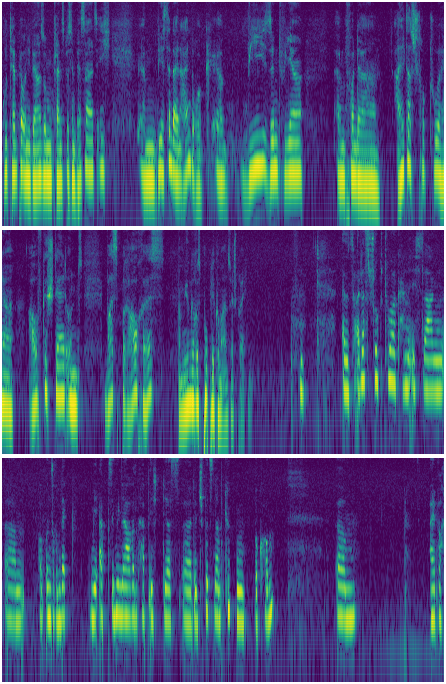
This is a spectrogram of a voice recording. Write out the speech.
Gut-Templer-Universum ein kleines bisschen besser als ich. Ähm, wie ist denn dein Eindruck? Äh, wie sind wir ähm, von der Altersstruktur her aufgestellt und was braucht es, um jüngeres Publikum anzusprechen? Also zur Altersstruktur kann ich sagen, ähm, auf unseren Back Me Up Seminaren habe ich das, äh, den Spitznamen Küken bekommen. Ähm, einfach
